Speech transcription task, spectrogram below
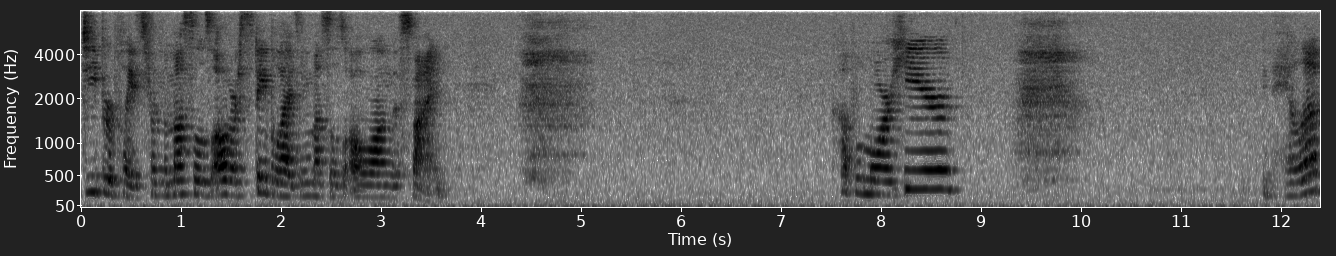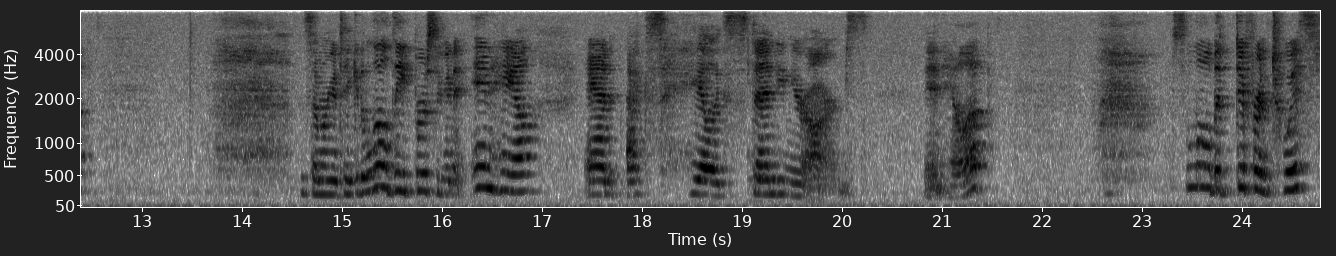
deeper place, from the muscles, all of our stabilizing muscles all along the spine. Couple more here. Inhale up. And then we're going to take it a little deeper. So you're going to inhale and exhale, extending your arms. Inhale up a little bit different twist.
